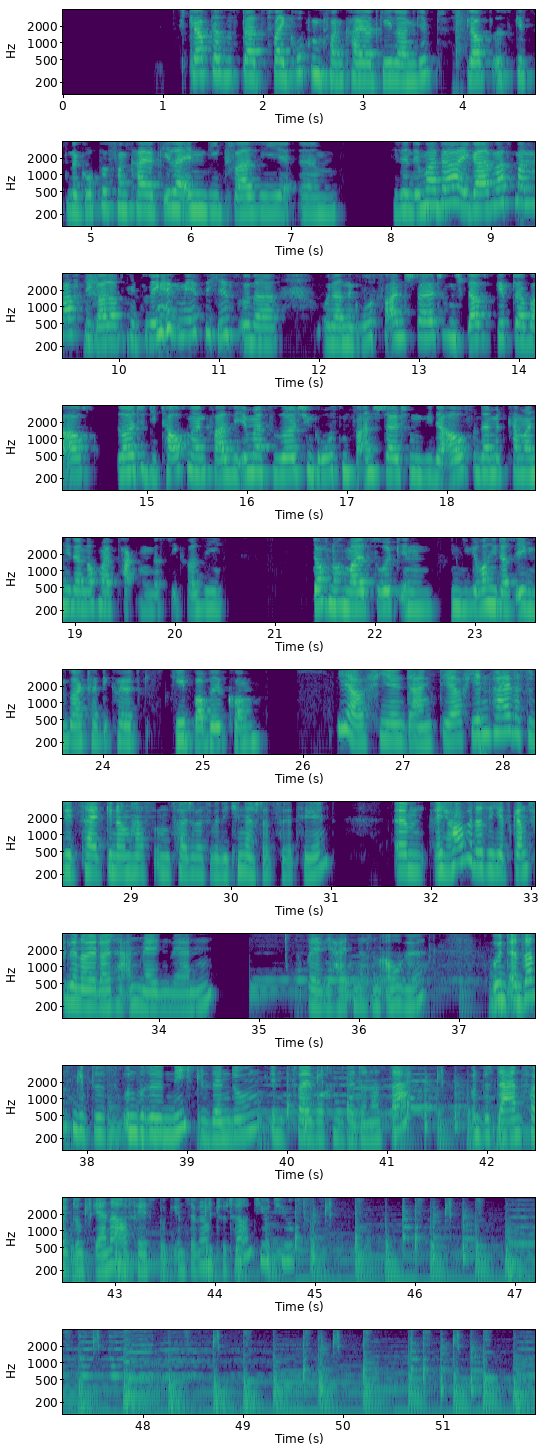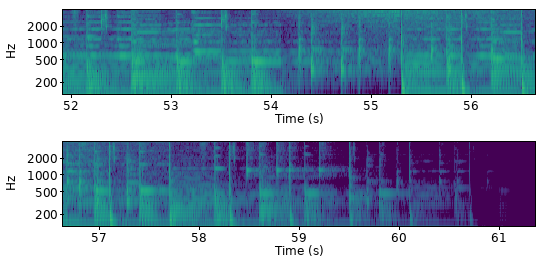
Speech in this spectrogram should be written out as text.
Ich glaube, dass es da zwei Gruppen von KJGlern gibt. Ich glaube, es gibt eine Gruppe von KJGlerInnen, die quasi ähm, die sind immer da, egal was man macht, egal ob es jetzt regelmäßig ist oder, oder eine Großveranstaltung. Ich glaube, es gibt aber auch Leute, die tauchen dann quasi immer zu solchen großen Veranstaltungen wieder auf und damit kann man die dann nochmal packen, dass sie quasi doch nochmal zurück in, in, wie Ronny das eben gesagt hat, die KJG-Bubble kommen. Ja, vielen Dank dir auf jeden Fall, dass du dir Zeit genommen hast, uns heute was über die Kinderstadt zu erzählen. Ähm, ich hoffe, dass sich jetzt ganz viele neue Leute anmelden werden, weil wir halten das im Auge. Und ansonsten gibt es unsere nächste Sendung in zwei Wochen wieder donnerstags. Und bis dahin folgt uns gerne auf Facebook, Instagram, Twitter und YouTube.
